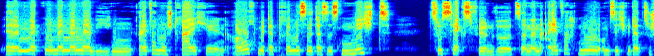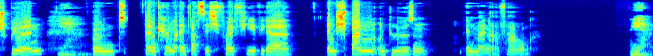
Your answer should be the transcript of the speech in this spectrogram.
äh, nebeneinander liegen, einfach nur streicheln, auch mit der Prämisse, dass es nicht zu Sex führen wird, sondern einfach nur, um sich wieder zu spüren. Ja. Und dann kann einfach sich voll viel wieder entspannen und lösen, in meiner Erfahrung. Ja.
